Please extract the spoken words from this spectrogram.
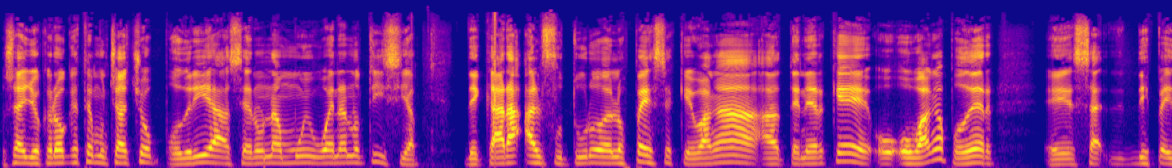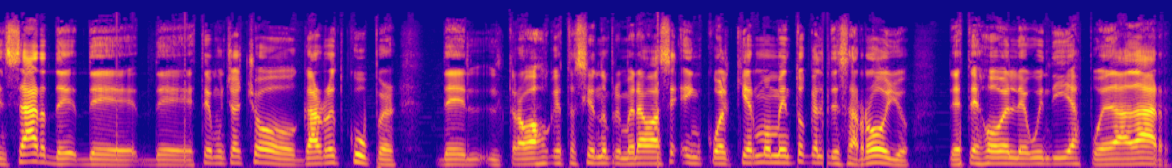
O sea, yo creo que este muchacho podría ser una muy buena noticia de cara al futuro de los peces que van a, tener que o van a poder eh, dispensar de, este muchacho Garrett Cooper del trabajo que está haciendo en primera base en cualquier momento que el desarrollo de este joven Lewin Díaz pueda dar.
